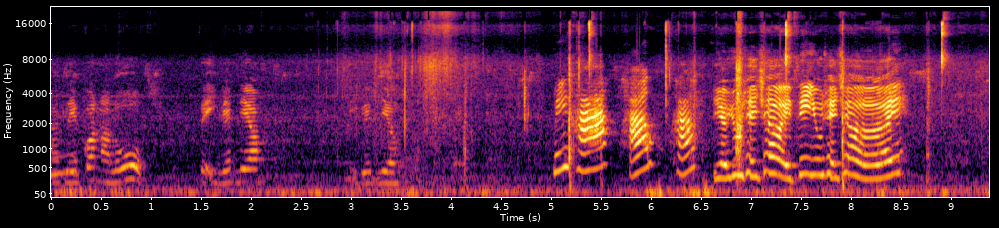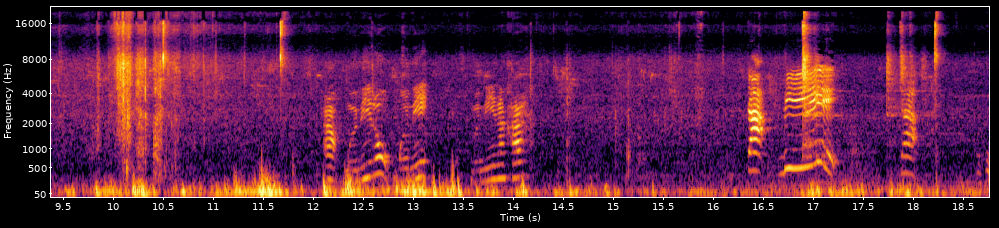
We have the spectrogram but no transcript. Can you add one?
ตัดเล็บก่อนนะลูกแต่อีกเล็บเดียว อีกเล็บเดียว มีค่ะเขาเขาเดี๋ยวอยู่เฉยๆสิอยู่เฉยๆ นี้ลูก มือนี้ มือนี้นะคะจะบีกะโอ้โห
